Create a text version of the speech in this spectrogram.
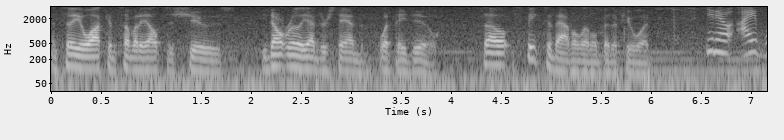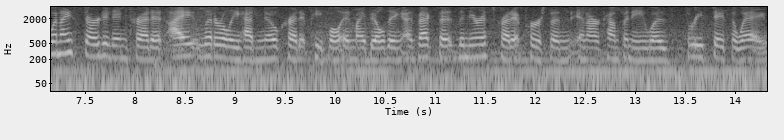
until you walk in somebody else's shoes, you don't really understand what they do. So, speak to that a little bit, if you would. You know, I when I started in credit, I literally had no credit people in my building. In fact, the, the nearest credit person in our company was three states away.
